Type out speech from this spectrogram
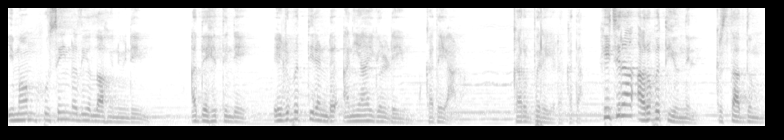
ഇമാം ഹുസൈൻ റതി അള്ളാഹുനുവിന്റെയും അദ്ദേഹത്തിന്റെ എഴുപത്തിരണ്ട് അനുയായികളുടെയും കഥയാണ്. കർബലയുടെ കഥ. ഹിജ്റ അറുപത്തിയൊന്നിൽ ക്രിസ്താബ്ദം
